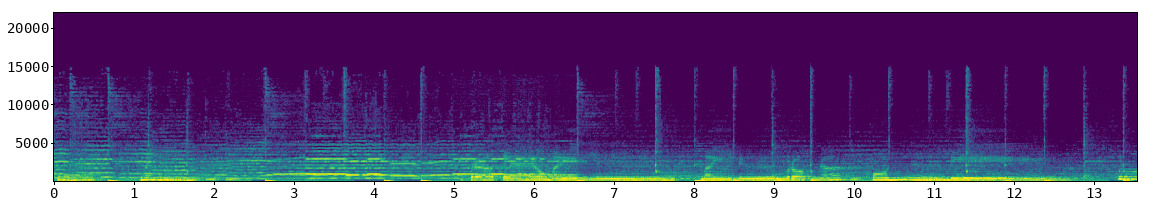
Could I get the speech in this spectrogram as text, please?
แไม่ลืมรากแล้วไม่ลืม ไม่ลืมรอกนะคนดีร้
